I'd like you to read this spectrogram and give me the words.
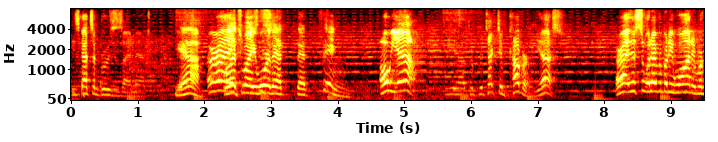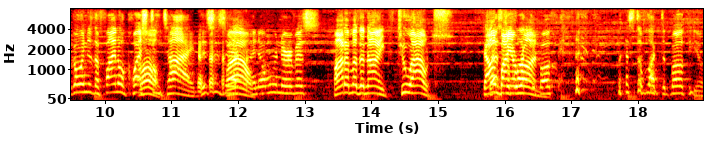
He's got some bruises, I imagine. Yeah. All right. Well, that's why he This wore is- that, that thing. Oh, yeah. The, uh, the protective cover. Yes. All right. This is what everybody wanted. We're going to the final question Oh. tied. This is Wow. it. I know we're nervous. Bottom of the ninth, two outs, down Best by a run. both- Best of luck to both of you.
